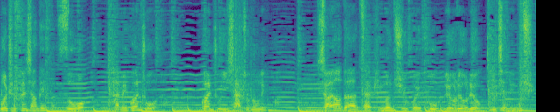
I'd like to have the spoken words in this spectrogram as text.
我只分享给粉丝哦，还没关注我的，关注一下就能领了。想要的在评论区回复六六六一键领取。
